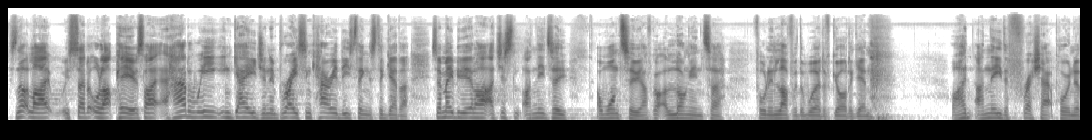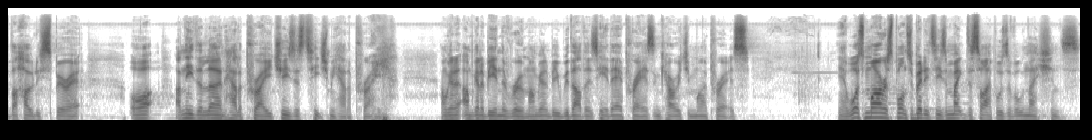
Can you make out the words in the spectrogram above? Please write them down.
It's not like we set it all up here. It's like, how do we engage and embrace and carry these things together? So maybe you're like, I just, I need to, I want to, I've got a longing to fall in love with the Word of God again. or I, I need a fresh outpouring of the Holy Spirit, or I need to learn how to pray. Jesus, teach me how to pray. I'm going to I'm going to be in the room. I'm going to be with others, hear their prayers, encouraging my prayers. Yeah, what's my responsibility to make disciples of all nations?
